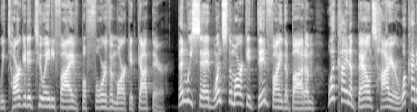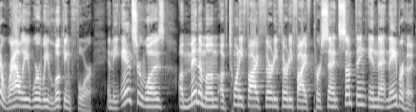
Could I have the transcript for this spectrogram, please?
We targeted 285 before the market got there. Then we said once the market did find the bottom, what kind of bounce higher, what kind of rally were we looking for? And the answer was a minimum of 25, 30, 35%, something in that neighborhood.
